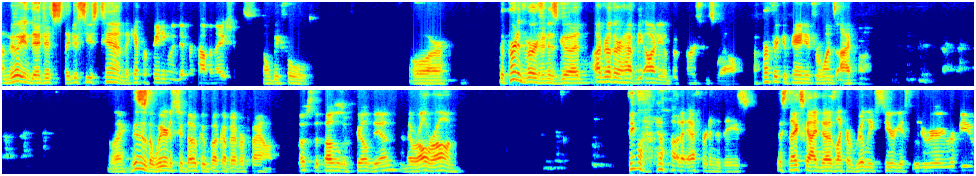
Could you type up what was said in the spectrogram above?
a million digits, they just used 10. They kept repeating them in different combinations. Don't be fooled. Or the printed version is good. I'd rather have the audiobook version as well. A perfect companion for one's iPod. Like, this is the weirdest Sudoku book I've ever found. Most of the puzzles are filled in and they were all wrong. People put a lot of effort into these. This next guy does like a really serious literary review.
